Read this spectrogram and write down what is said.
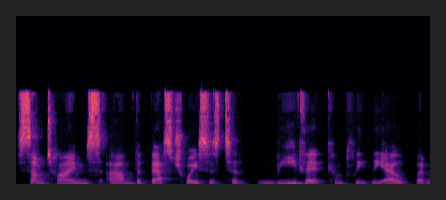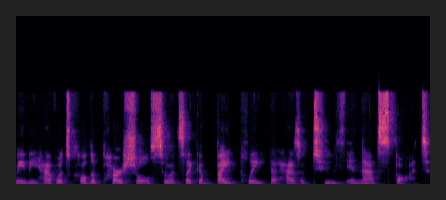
Sometimes um, the best choice is to leave it completely out, but maybe have what's called a partial. So it's like a bite plate that has a tooth in that spot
